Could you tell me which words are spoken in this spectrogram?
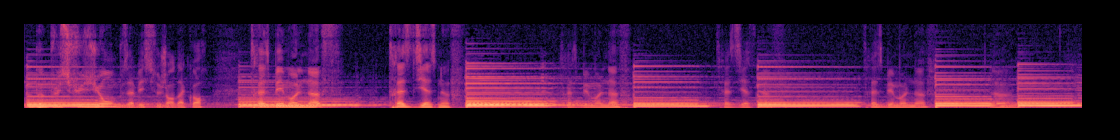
Peu plus fusion, vous avez ce genre d'accord. 13 bémol 9, 13 dièse 9. 13 bémol 9, 13 dièse 9, 13 bémol 9, euh,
